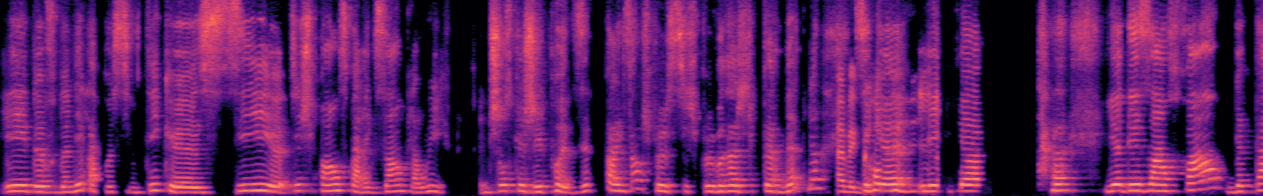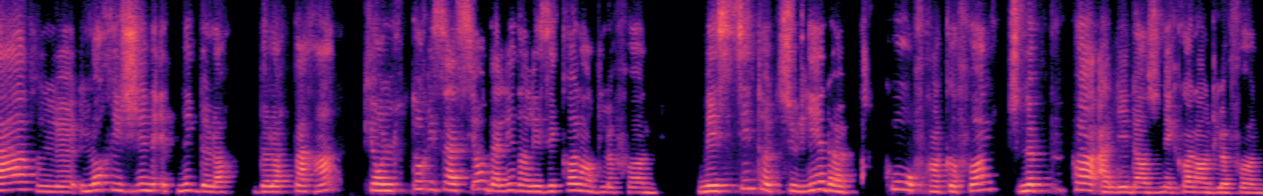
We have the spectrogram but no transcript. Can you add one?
et de vous donner la possibilité que si, euh, tu sais, je pense par exemple, ah oui, une chose que j'ai pas dite, par exemple, je peux, si je peux me permettre, là, Avec c'est que plaisir. les, a il y a des enfants, de par l'origine ethnique de, leur, de leurs parents, qui ont l'autorisation d'aller dans les écoles anglophones. Mais si tu viens d'un parcours francophone, tu ne peux pas aller dans une école anglophone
